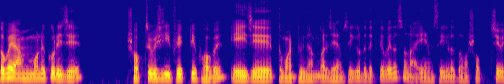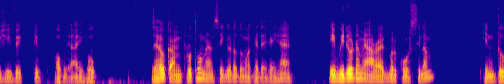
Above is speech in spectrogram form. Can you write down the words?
তবে আমি মনে করি যে সবচেয়ে বেশি ইফেক্টিভ হবে এই যে তোমার দুই নাম্বার যে এমসিকিউটা দেখতে পেতেছো না? এই এমসিকিউটা তোমার সবচেয়ে বেশি ইফেক্টিভ হবে আই হোপ যাই হোক, আমি প্রথম এমসিকিউটা তোমাকে দেখাই হ্যাঁ? এই ভিডিওটা আমি আরও একবার করছিলাম, কিন্তু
